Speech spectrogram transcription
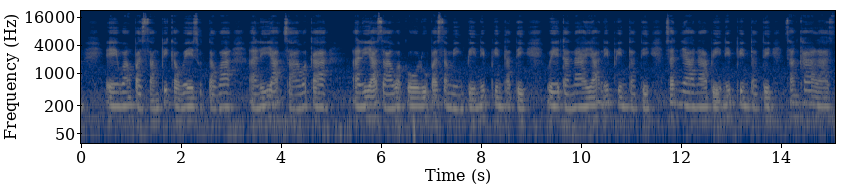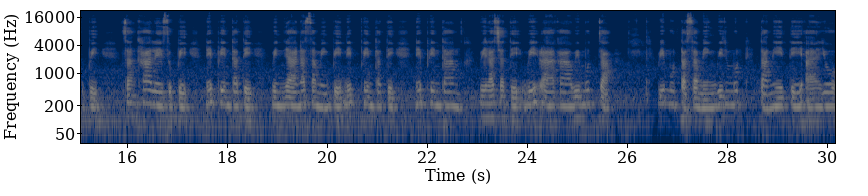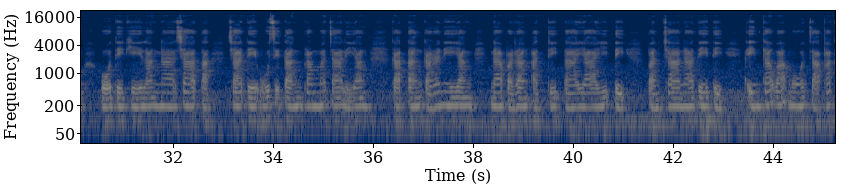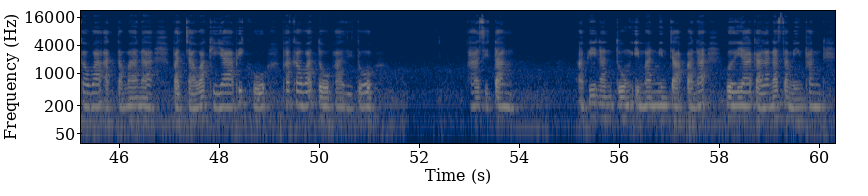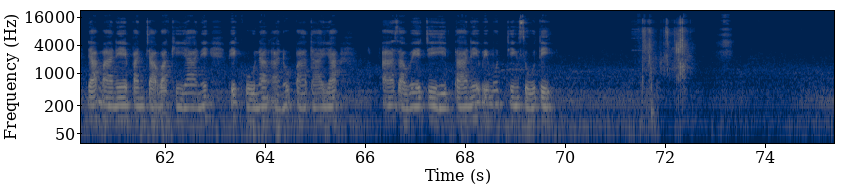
เอวังปัสสังพิกเวสุตตวาอริยสาวกาอริยสาวโกรูปัสมิงปีนิพินตติ เวทนายะนิพินตติ สัญญานาปินิพพินตติ สังขาราสุปิ สังขาเลสุปิ นิพพินตติ วิญญาณสมิงปิ นิพพินตติ นิพพินทัง วิรัชติ วิราคาวิมุตจะวิมุตตสมิง วิมุตตามีตีอายุโหติขีลังนาชาตะ ชาติอุสิตังพรหมจาริยังกะตังการณียัง นาปรังอัตติตายายิติ ปัญชานาติติ อินทวะโมจะภควาอัตตมานา ปัจจวัคคิยาภิกขุภควโตภาสิโต ภาสิตัง อภินันทุง อิมันมินจะปะนะเวยากาลนัสมิงพันยะมาเนปัญจวัคคียานิภิกขุนางอนุปาทายะ อาสาเวจีหิตานิวิมุตติงสูติ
